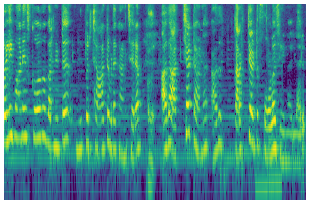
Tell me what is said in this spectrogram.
ഏർലി വാർണിംഗ് സ്കോർ എന്ന് പറഞ്ഞിട്ട് ഇപ്പൊ ഒരു ചാർട്ട് ഇവിടെ കാണിച്ചു തരാം. അത്. അച്ചട്ടാണ്. അത് കറക്റ്റ് ആയിട്ട് ഫോളോ ചെയ്യണം എല്ലാവരും.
